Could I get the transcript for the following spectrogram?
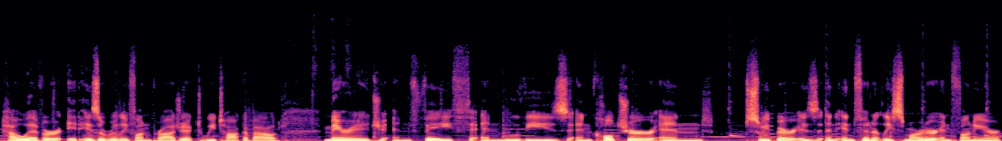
However, it is a really fun project. We talk about marriage and faith and movies and culture and Sweet Bear is an infinitely smarter and funnier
